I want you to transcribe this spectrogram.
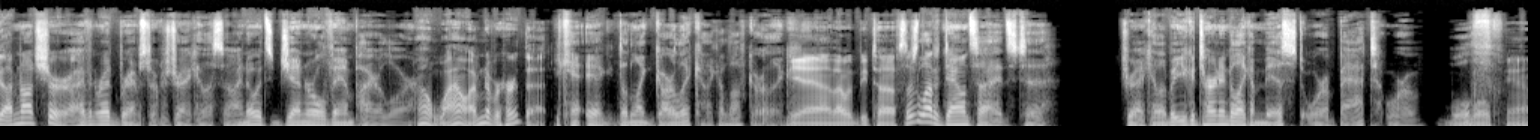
I'm not sure. I haven't read Bram Stoker's Dracula, so I know it's general vampire lore. Oh, wow. I've never heard that. You can't. Yeah, it doesn't like garlic. Like I love garlic. Yeah, that would be tough. So there's a lot of downsides to Dracula, but you could turn into like a mist or a bat or a wolf. wolf. Yeah.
